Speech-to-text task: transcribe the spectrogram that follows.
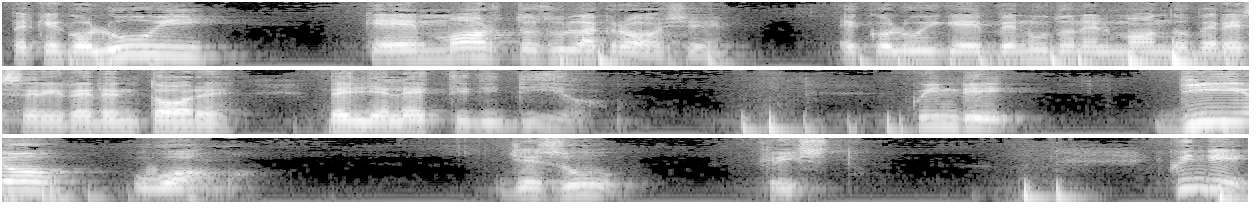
Perché colui che è morto sulla croce è colui che è venuto nel mondo per essere il Redentore degli eletti di Dio. Quindi Dio uomo, Gesù Cristo. Quindi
